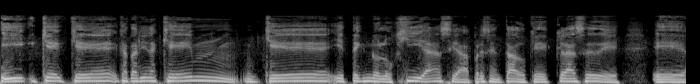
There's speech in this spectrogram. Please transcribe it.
¿Y qué, qué Catalina, qué, mm, qué eh, tecnología se ha presentado? ¿Qué clase de, eh,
